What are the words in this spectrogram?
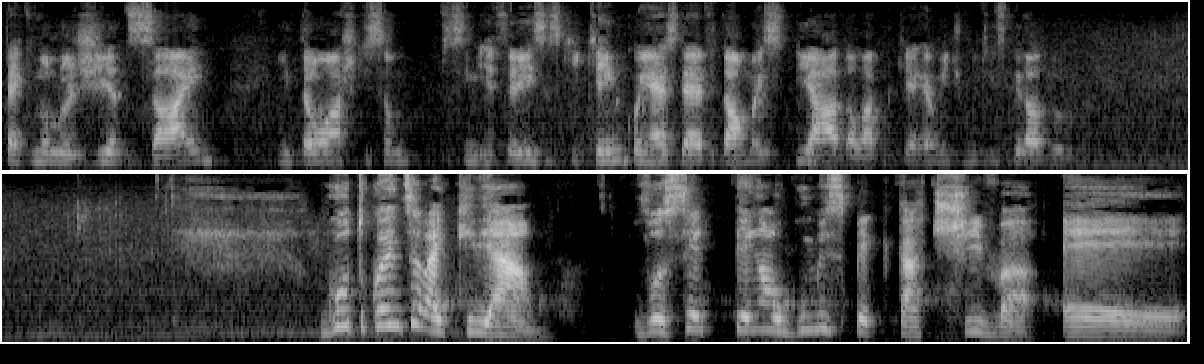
tecnologia, design. Então, acho que são assim, referências que quem não conhece deve dar uma espiada lá, porque é realmente muito inspirador. Guto, quando você vai criar, você tem alguma expectativa é,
